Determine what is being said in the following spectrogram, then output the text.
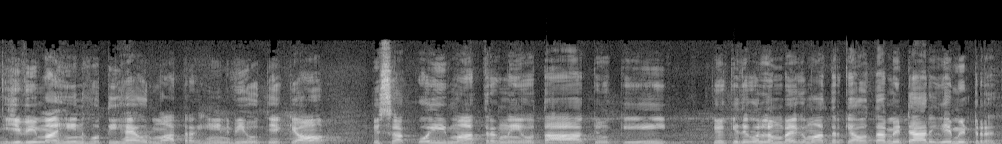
ये विमाहीन होती है और मात्रकहीन भी होती है। क्यों? इसका कोई मात्रक नहीं होता, क्योंकि क्योंकि देखो, लंबाई का मात्रक क्या होता है? मीटर। ये मीटर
